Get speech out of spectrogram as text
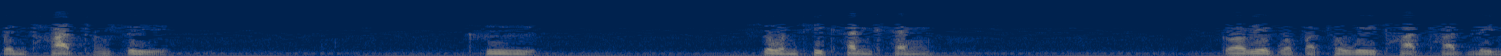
เป็นธาตุทั้งสี่ คือส่วนที่แข็งแข็ง ก็เรียกว่าปัทวีธาตุธาตุดิน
